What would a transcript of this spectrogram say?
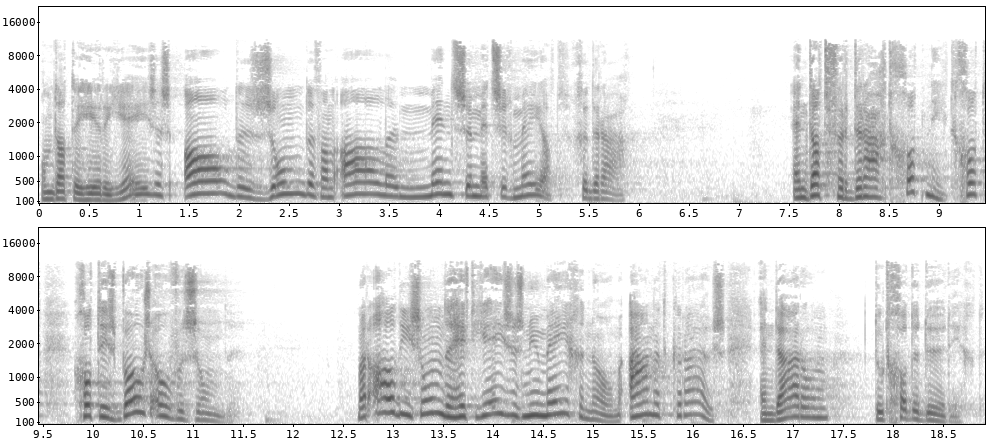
Omdat de Heer Jezus al de zonden van alle mensen met zich mee had gedragen. En dat verdraagt God niet. God, God is boos over zonde. Maar al die zonden heeft Jezus nu meegenomen aan het kruis. En daarom doet God de deur dicht.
